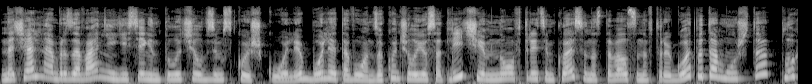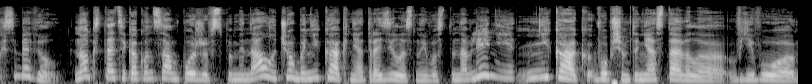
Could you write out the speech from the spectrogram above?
Начальное образование Есенин получил в земской школе, более того, он закончил ее с отличием, но в третьем классе он оставался на второй год, потому что плохо себя вел. Но, кстати, как он сам позже вспоминал, учеба никак не отразилась на его становлении, никак, в общем-то, не оставила в его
